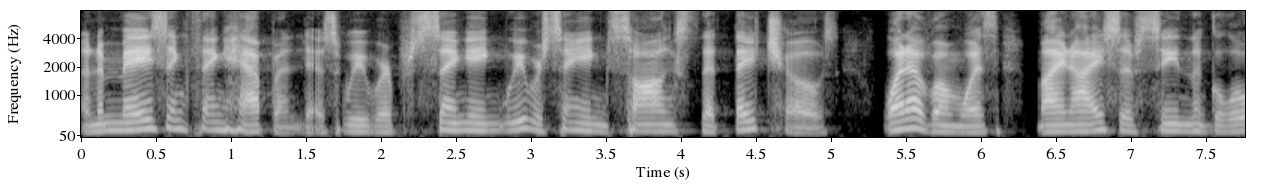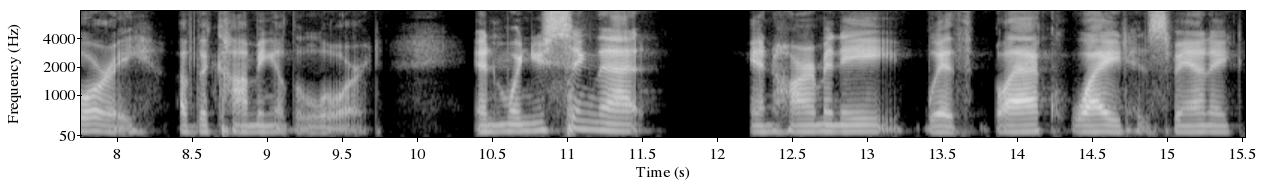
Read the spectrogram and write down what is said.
An amazing thing happened as we were singing. We were singing songs that they chose. One of them was, Mine eyes have seen the glory of the coming of the Lord. And when you sing that in harmony with black, white, Hispanic,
